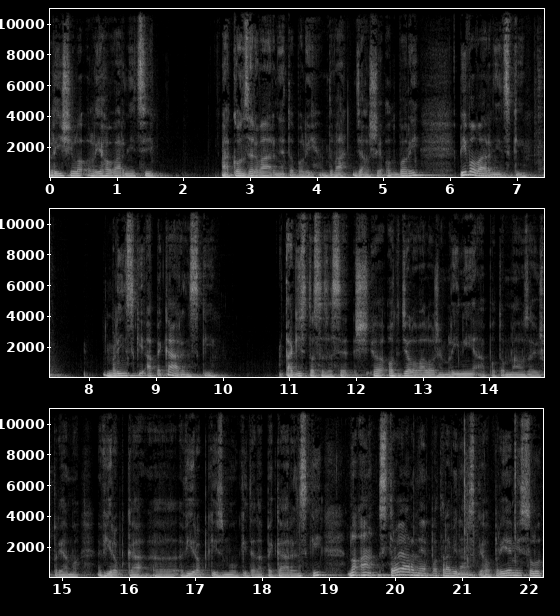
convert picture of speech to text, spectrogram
líšilo. Liehovarníci a konzervárne to boli dva ďalšie odbory pivovárnický, mlínsky a pekárenský. Takisto sa zase oddelovalo, že mlyny a potom naozaj už priamo výrobka, e, výrobky z múky, teda pekárenský. No a strojárne potravinárskeho priemyslu,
